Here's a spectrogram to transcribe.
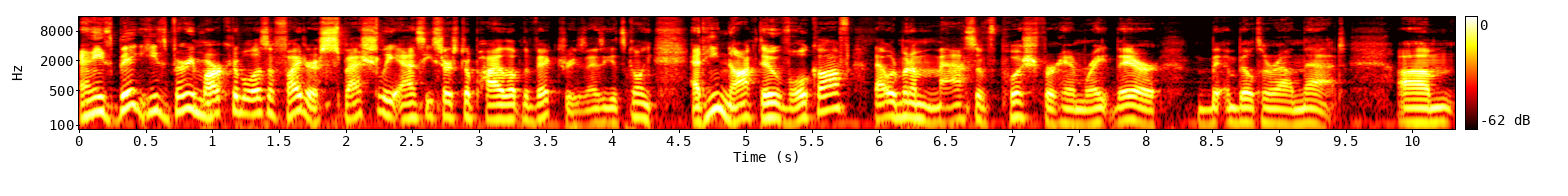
and he's big. He's very marketable as a fighter, especially as he starts to pile up the victories and as he gets going. Had he knocked out Volkov, that would have been a massive push for him right there, built around that. Um,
